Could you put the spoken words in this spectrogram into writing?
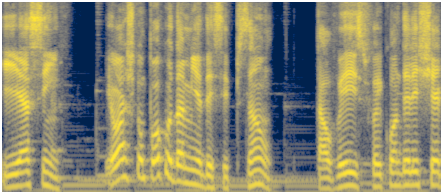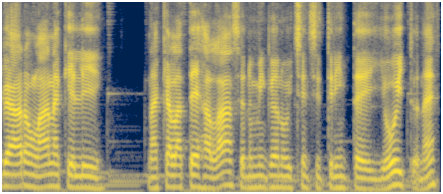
E assim, eu acho que um pouco da minha decepção talvez, foi quando eles chegaram lá naquele, naquela terra lá, se eu não me engano, 838, né?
